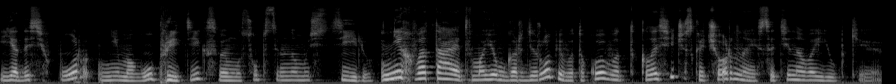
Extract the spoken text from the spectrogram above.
и я до сих пор не могу прийти к своему собственному стилю. Не хватает в моем гардеробе вот такой вот классической черной сатиновой юбки.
